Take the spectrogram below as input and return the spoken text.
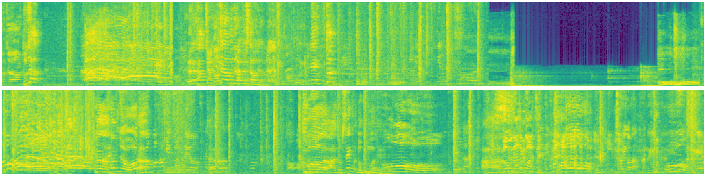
도전 도전! 아! 여기 각종 여자분들 한 명씩 나오세요. 오케이, 도전! 하나, 3조. 자, 자, 두 번, 아, 좀 센, 거, 높은 것 같아. 아, 너무 낮은 것 같아. 처리가 막 가능해. 가능해.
